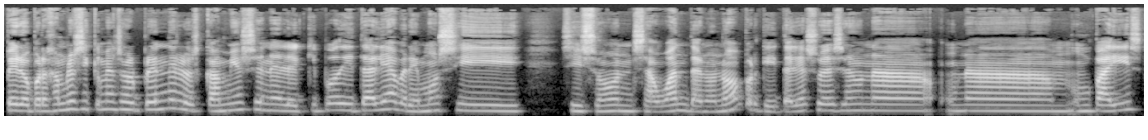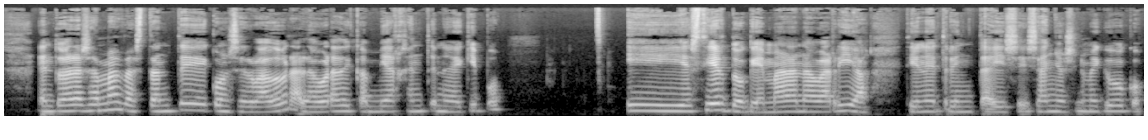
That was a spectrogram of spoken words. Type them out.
Pero, por ejemplo, sí que me sorprende los cambios en el equipo de Italia. Veremos si, si son, se aguantan o no, porque Italia suele ser una, una, un país en todas las armas bastante conservador a la hora de cambiar gente en el equipo. Y es cierto que Mara Navarría tiene 36 años, si no me equivoco,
